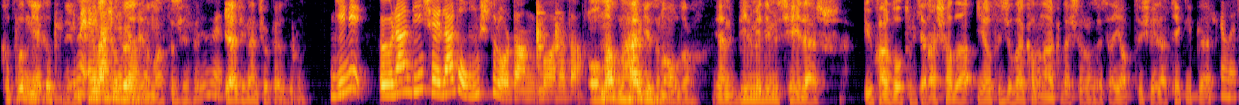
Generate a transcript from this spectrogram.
katılır niye katılayım? Değil mi? Çünkü ben çok özledim. Masterchef'i. Mi? Gerçekten çok özledim. Yeni öğrendiğin şeyler de olmuştur oradan bu arada. Olmaz mı? Herkesin oldu. Yani bilmediğimiz şeyler, yukarıda otururken aşağıda yaratıcılığa kalan arkadaşlarımız mesela yaptığı şeyler, teknikler. Evet.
